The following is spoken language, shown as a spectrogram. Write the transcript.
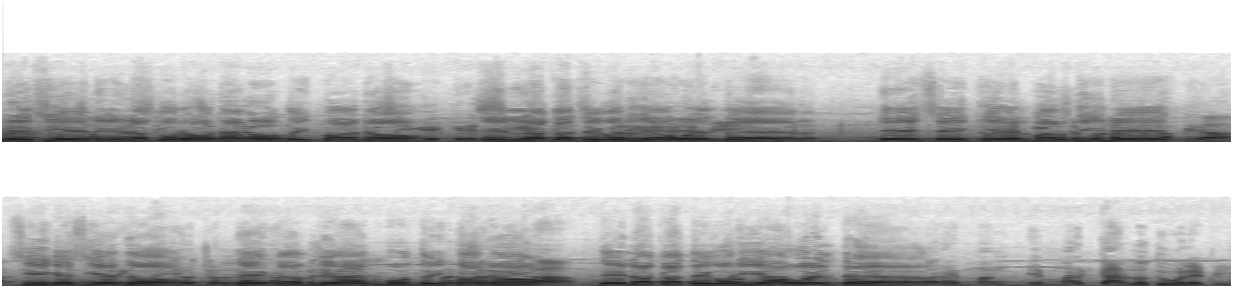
Retiene la corona Solano. Mundo Hispano en la categoría welter. Ezequiel Victoria 15 por la vía Martínez sigue siendo 38 en la el campeón mundo hispano de la categoría Para welter. enman- enmarcarlo tuvo el Epi.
